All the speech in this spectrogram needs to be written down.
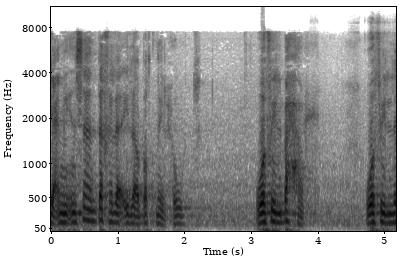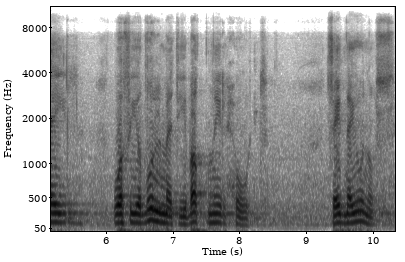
يعني إنسان دخل إلى بطن الحوت وفي البحر وفي الليل وفي ظلمة بطن الحوت. سيدنا يونس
